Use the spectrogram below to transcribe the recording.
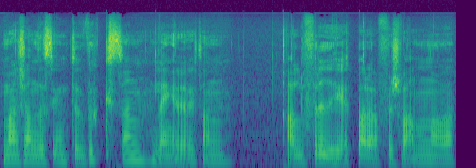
man kände sig inte vuxen längre utan all frihet bara försvann. Och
